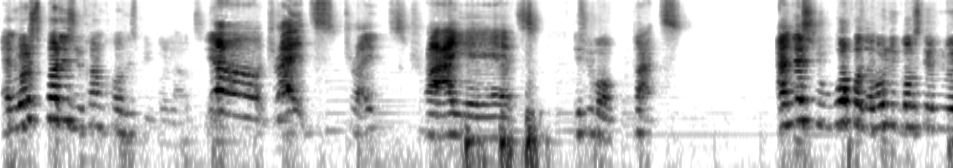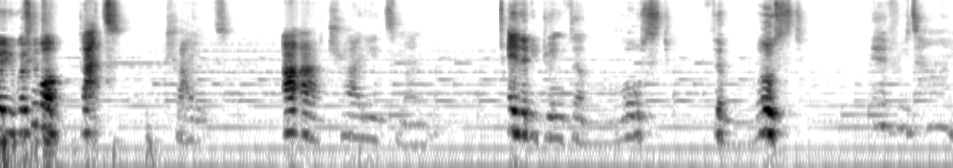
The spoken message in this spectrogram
And worst part is you can't call these people out. Yo, try it. Try it. Try it. If you got guts. Unless you walk with the Holy Ghost everywhere you go. If you got. Uh-uh. Try it, man. And they be doing the most the most every time.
